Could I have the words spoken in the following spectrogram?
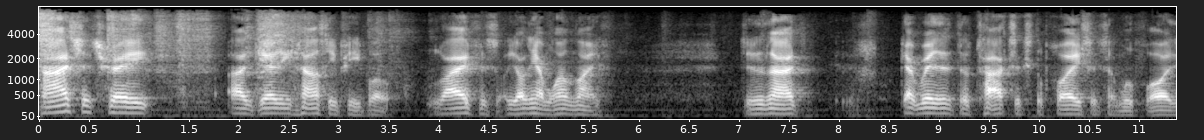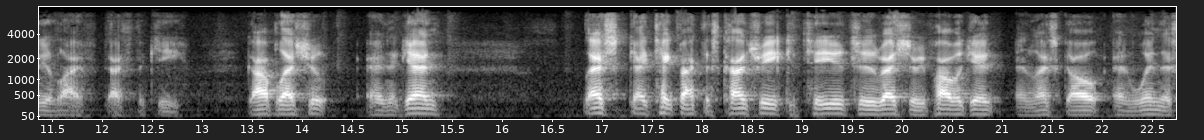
Concentrate on getting healthy people. Life is, you only have one life. Do not get rid of the toxics, the poisons, and move forward in your life. That's the key. God bless you. And again, let's take back this country, continue to register Republican, and let's go and win this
